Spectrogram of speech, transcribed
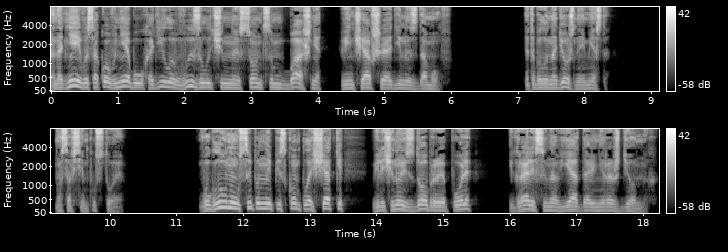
А над ней высоко в небо уходила вызолоченная солнцем башня, венчавшая один из домов. Это было надежное место, но совсем пустое. В углу на усыпанной песком площадке величиной с доброе поле играли сыновья дальнерожденных.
